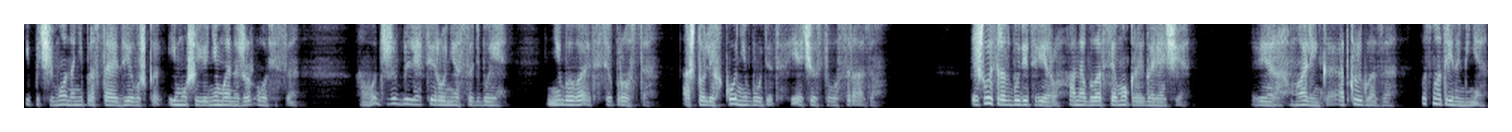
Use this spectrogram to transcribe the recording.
И почему она не простая девушка, и муж ее не менеджер офиса? Вот же, блядь, ирония судьбы. Не бывает все просто. А что легко не будет, я чувствовал сразу. Пришлось разбудить Веру, она была вся мокрая и горячая. «Вера, маленькая, открой глаза. Посмотри на меня.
